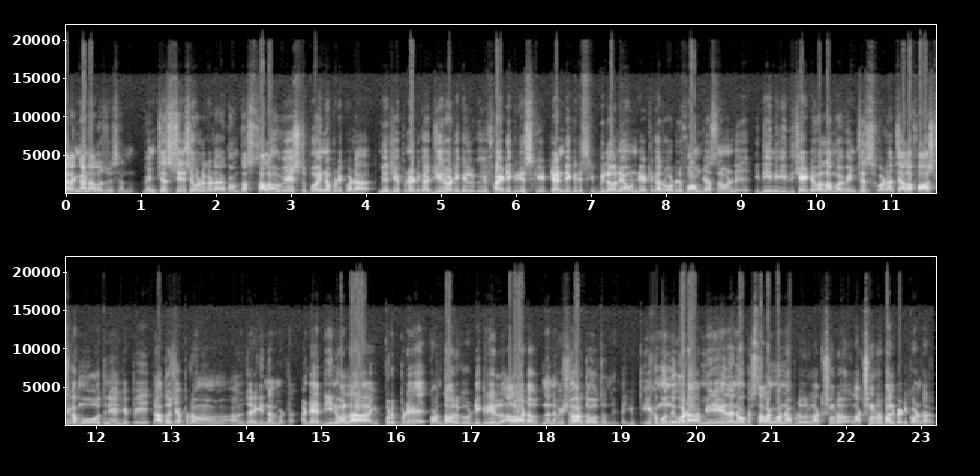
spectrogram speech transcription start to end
తెలంగాణలో చూశాను. వెంచర్స్ చేసేవాళ్ళు కూడా కొంత స్థలం వేస్ట్ పోయినప్పటికి కూడా మీరు చెప్పినట్టుగా జీరో డిగ్రీలకి ఫైవ్ డిగ్రీస్కి టెన్ డిగ్రీస్కి బిలోనే ఉండేట్టుగా రోడ్లు ఫామ్ చేస్తున్నామండి. దీన్ని ఇది చేయటం వల్ల మా వెంచర్స్ కూడా చాలా ఫాస్ట్గా మూవ్ అవుతున్నాయి అని చెప్పి నాతో చెప్పడం జరిగిందనమాట. అంటే దీనివల్ల ఇప్పుడిప్పుడే కొంతవరకు డిగ్రీలు అలవాటు అవుతుందన్న విషయం అర్థమవుతుంది. ఇక ముందు కూడా మీరు ఏదైనా ఒక స్థలం కొన్నప్పుడు లక్షల లక్షల రూపాయలు పెట్టుకుంటారు.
